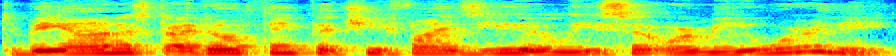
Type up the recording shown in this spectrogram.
To be honest, I don't think that she finds either Lisa or me worthy.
